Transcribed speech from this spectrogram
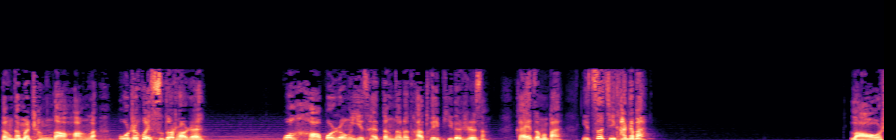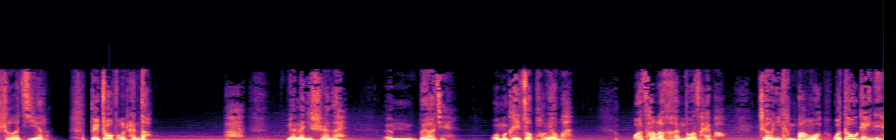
等他们成道行了，不知会死多少人。我好不容易才等到了他蜕皮的日子，该怎么办？你自己看着办。”老蛇急了，对周凤臣道：“啊，原来你是人类。”嗯，不要紧，我们可以做朋友嘛。我藏了很多财宝，只要你肯帮我，我都给你。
